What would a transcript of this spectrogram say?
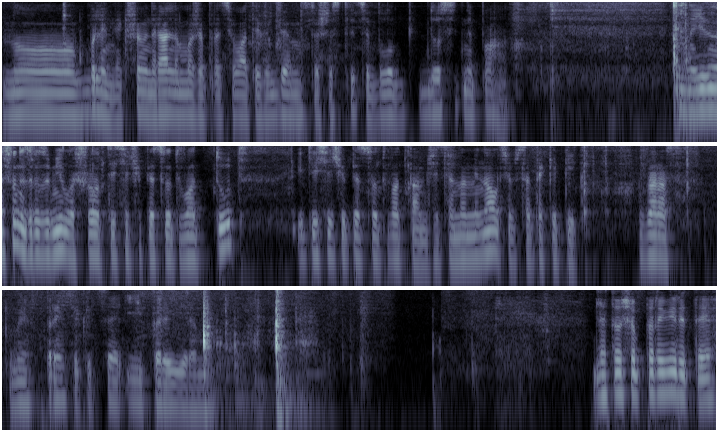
Ну, блін, якщо він реально може працювати від 96, це було б досить непогано. Ну, Єдине, що не зрозуміло, що 1500 Вт тут і 1500 Вт там. Чи це номінал, чи все-таки пік. Зараз ми, в принципі, це і перевіримо. Для того, щоб перевірити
